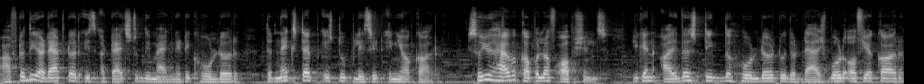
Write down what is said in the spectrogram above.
After the adapter is attached to the magnetic holder, the next step is to place it in your car. So you have a couple of options. You can either stick the holder to the dashboard of your car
